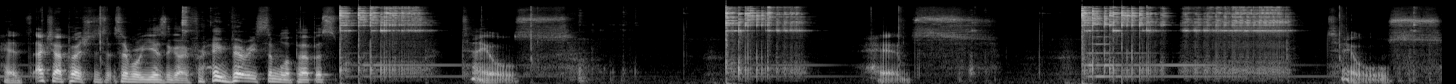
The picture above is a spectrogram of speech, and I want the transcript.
Heads. Actually, I purchased it several years ago for a very similar purpose. Tails. Heads. Tails.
